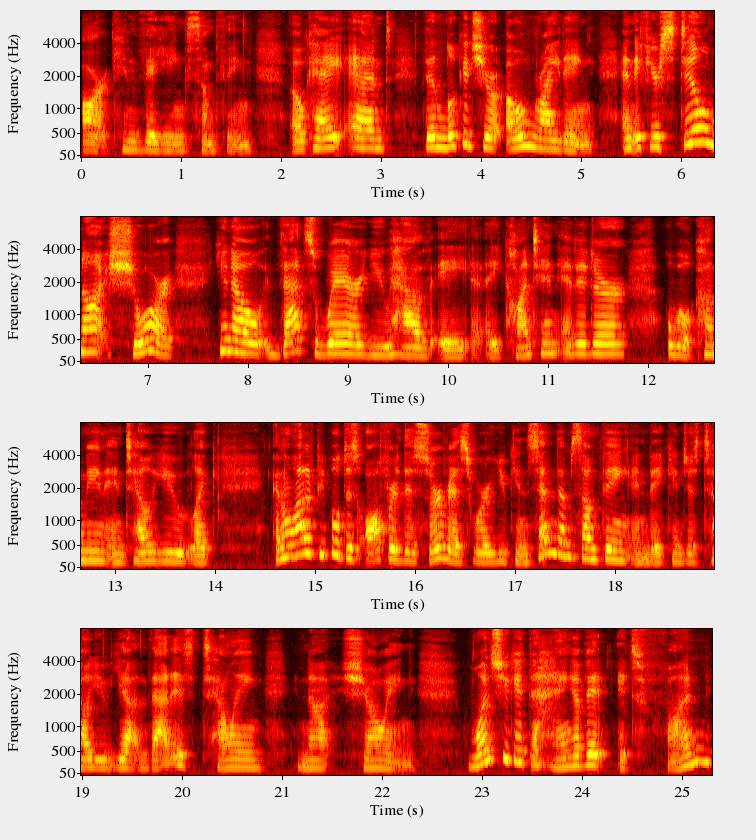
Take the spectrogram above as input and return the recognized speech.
are conveying something, okay? And then look at your own writing. And if you're still not sure, you know, that's where you have a, a content editor will come in and tell you like, and a lot of people just offer this service where you can send them something and they can just tell you, yeah, that is telling, not showing. Once you get the hang of it, it's fun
